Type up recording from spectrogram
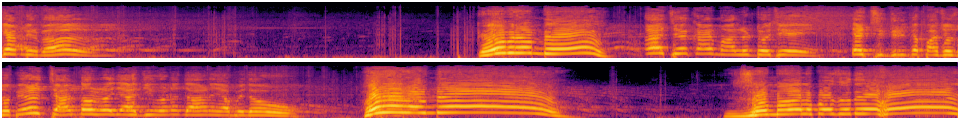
કેમ બિરબલ કેમ રામદેવ આ જે કાંઈ માલટો છે તે સીધી રીતે પાછો છો પેલો ચાલતો રજા જીવન દાણ આપી દઉં હરે રામદેવ જમાલ બાજુ દે હોય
